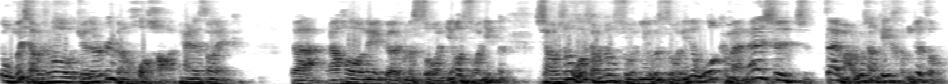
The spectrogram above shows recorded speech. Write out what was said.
我们小时候觉得日本货好，Panasonic，对吧？然后那个什么索尼，哦，索尼，小时候我小时候索尼有个索尼的 Walkman，那是只在马路上可以横着走，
